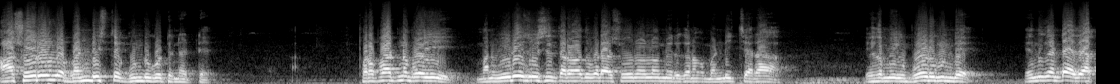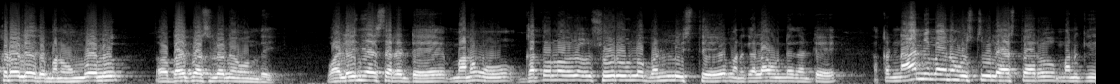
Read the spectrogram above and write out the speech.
ఆ షోరూంలో బండి ఇస్తే గుండు కొట్టినట్టే. పొరపాటున పోయి మన వీడియో చూసిన తర్వాత కూడా ఆ షోరూంలో మీరు కనుక బండి ఇచ్చారా ఇక మీకు బోడుగుండే. ఎందుకంటే అది ఎక్కడో లేదు. మన ఒంగోలు బైపాస్లోనే ఉంది. వాళ్ళు ఏం చేస్తారంటే మనము గతంలో షోరూంలో బండ్లు ఇస్తే మనకు ఎలా ఉండేదంటే అక్కడ నాణ్యమైన వస్తువులు వేస్తారు. మనకి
